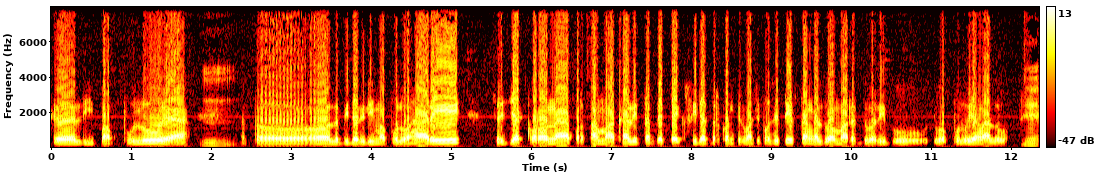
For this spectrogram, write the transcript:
ke-50 ya, hmm. atau lebih dari 50 hari sejak corona pertama kali terdeteksi dan terkonfirmasi positif tanggal 2 Maret 2020 yang lalu. Yeah.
